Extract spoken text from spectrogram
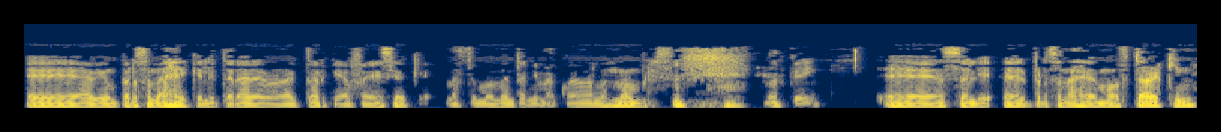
Eh, había un personaje que literal era un actor que ya falleció, que en este momento ni me acuerdo los nombres. Eh, el personaje de Moff Tarkin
